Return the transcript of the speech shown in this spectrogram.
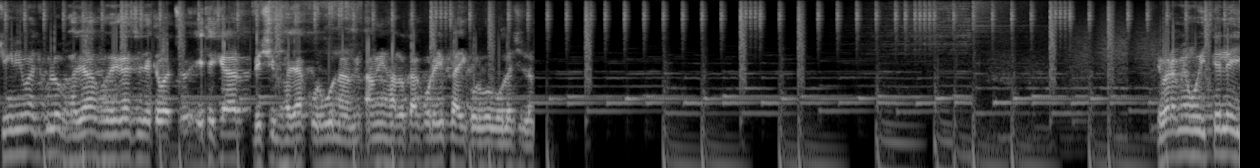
চিংড়ি মাছগুলো ভাজা হয়ে গেছে, দেখতে পাচ্ছ? এ থেকে আর বেশি ভাজা করব না আমি। আমি হালকা করেই ফ্রাই করব বলেছিলাম। এবার আমি ওই তেলেই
